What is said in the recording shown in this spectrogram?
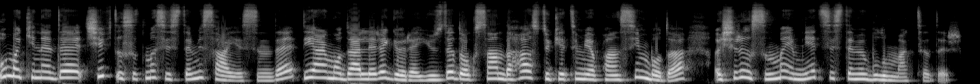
bu makinede çift ısıtma sistemi sayesinde diğer modellere göre %90 daha az tüketim yapan Simbo'da aşırı ısınma emniyet sistemi bulunmaktadır.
